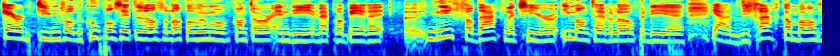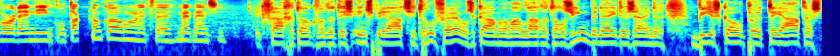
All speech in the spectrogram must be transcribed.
kernteam van de koepel zitten, zoals we dat dan noemen op kantoor. En die, wij proberen in ieder geval dagelijks hier iemand te hebben lopen die, ja, die vragen kan beantwoorden en die in contact kan komen met, met mensen. Ik vraag het ook, want het is inspiratietroef. Hè? Onze cameraman laat het al zien. Beneden zijn er bioscopen, theaters.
